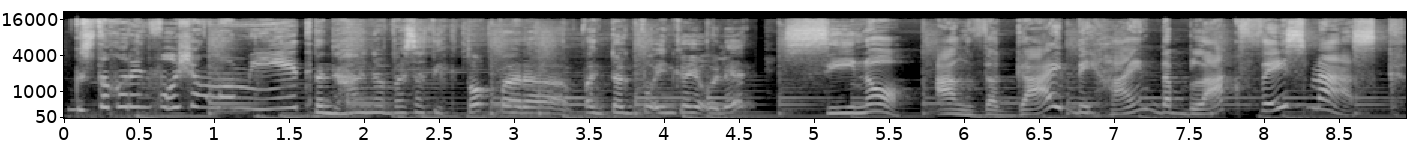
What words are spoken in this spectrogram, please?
Gusto ko rin po siyang mamit. Tadhana ba sa TikTok para pagtagpuin kayo ulit? Sino ang the guy behind the black face mask?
